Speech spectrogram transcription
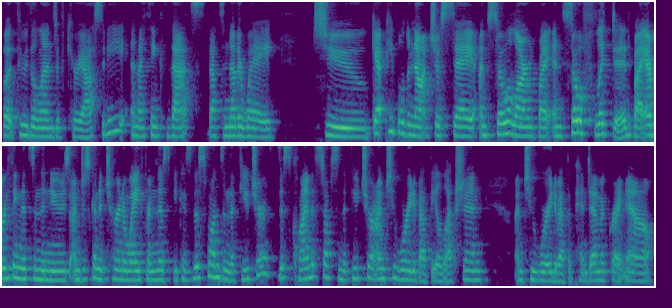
but through the lens of curiosity and i think that's that's another way to get people to not just say, I'm so alarmed by and so afflicted by everything that's in the news. I'm just going to turn away from this because this one's in the future. This climate stuff's in the future. I'm too worried about the election. I'm too worried about the pandemic right now.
